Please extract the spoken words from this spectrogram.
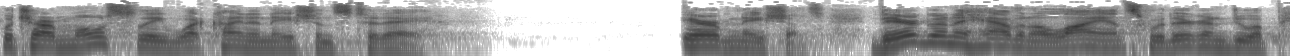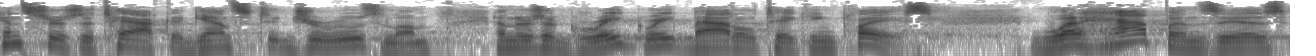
which are mostly what kind of nations today? Arab nations. They're going to have an alliance where they're going to do a pincers attack against Jerusalem, and there's a great, great battle taking place. What happens is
